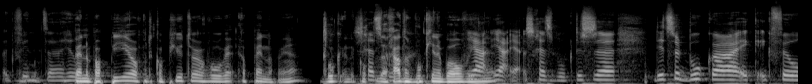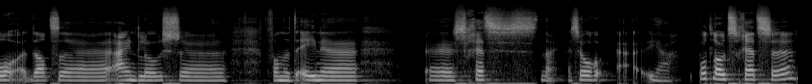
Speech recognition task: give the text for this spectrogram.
ik vind uh, heel... Pen en papier of met de computer? Of hoe, wer- pen, ja? Boek, en er daar gaat een boekje naar boven. Ja, ja, ja, schetsboek. Dus dit soort boeken, ik, ik vul dat eindeloos van het ene schets, nou, zo, ja, potlood schetsen,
